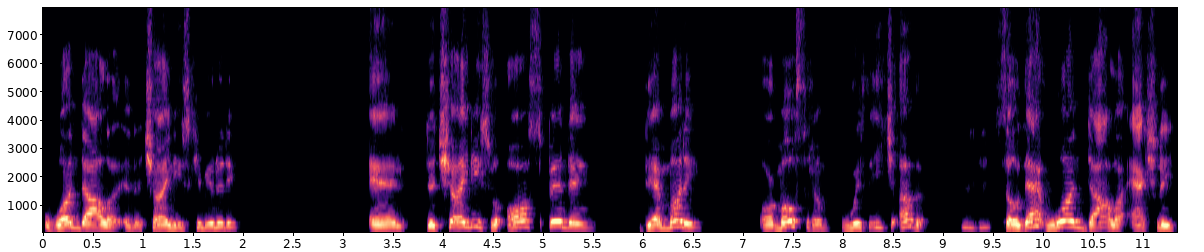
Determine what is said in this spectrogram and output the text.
one dollar in the Chinese community, and the Chinese were all spending their money, or most of them, with each other. Mm-hmm. So that one dollar actually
